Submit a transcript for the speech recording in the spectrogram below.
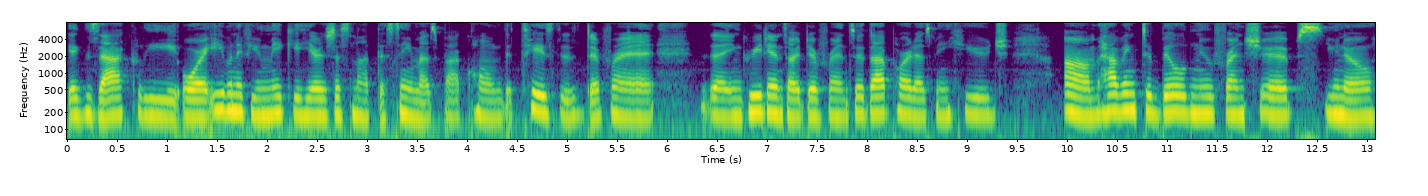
exactly, or even if you make it here, it's just not the same as back home. The taste is different, the ingredients are different, so that part has been huge. Um, having to build new friendships, you know,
